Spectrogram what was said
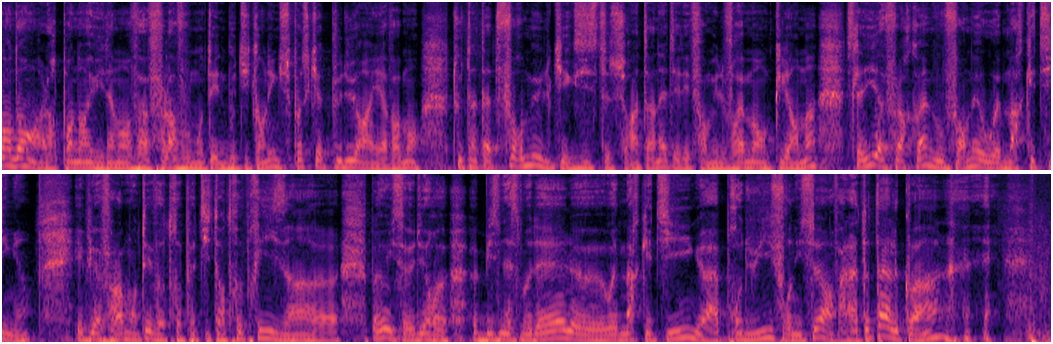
pendant, alors pendant évidemment, va falloir vous monter une boutique en ligne. C'est pas ce qu'il y a de plus dur. Hein. Il y a vraiment tout un tas de formules qui existent sur Internet et des formules vraiment clés en main. Cela dit, il va falloir quand même vous former au web marketing. Hein. Et puis il va falloir monter votre petite entreprise. Hein. Euh, bah oui, ça veut dire euh, business model, euh, web marketing, produit, fournisseur, enfin la totale quoi.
